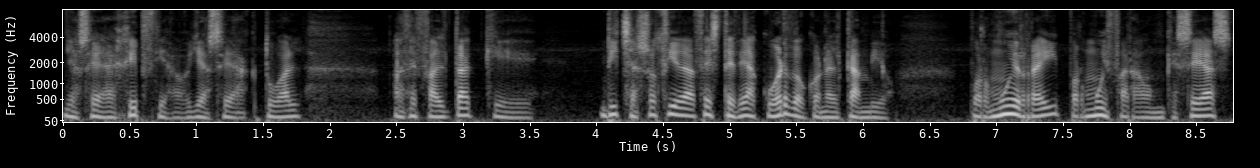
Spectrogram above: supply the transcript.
ya sea egipcia o ya sea actual, hace falta que dicha sociedad esté de acuerdo con el cambio por muy rey, por muy faraón que seas,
